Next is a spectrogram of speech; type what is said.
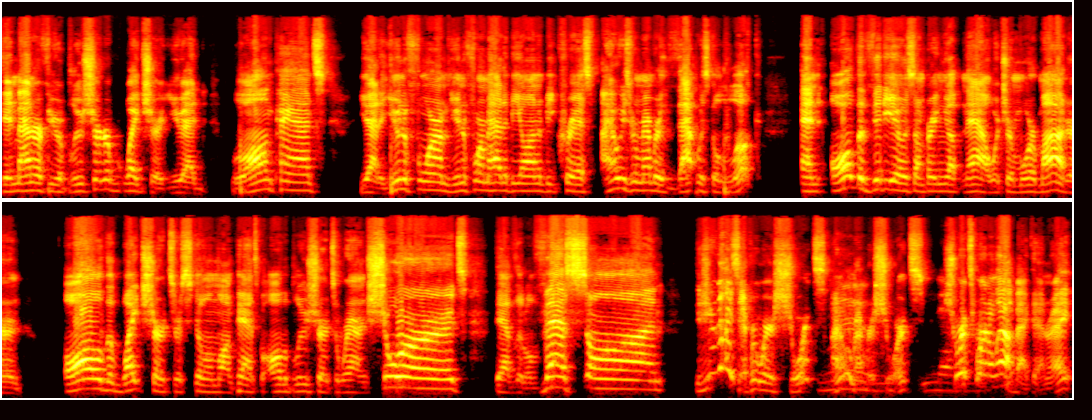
Didn't matter if you were blue shirt or white shirt. You had long pants. You had a uniform. The uniform had to be on and be crisp. I always remember that was the look. And all the videos I'm bringing up now, which are more modern, all the white shirts are still in long pants, but all the blue shirts are wearing shorts. They have little vests on. Did you guys ever wear shorts? I don't remember shorts. never. Shorts weren't allowed back then, right?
